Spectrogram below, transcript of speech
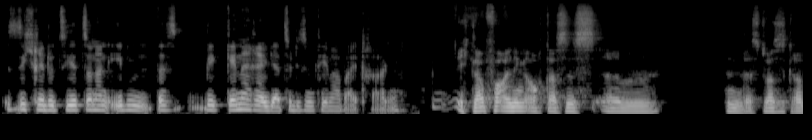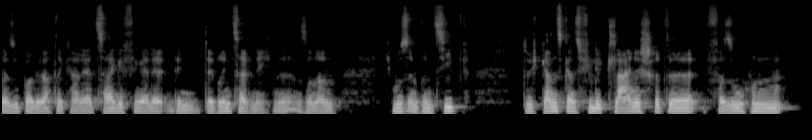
sich reduziert, sondern eben, dass wir generell ja zu diesem Thema beitragen ich glaube vor allen Dingen auch, dass es, ähm, das, du hast es gerade super gesagt, Ricardo, der Zeigefinger, der, der, der bringt's halt nicht, ne? sondern ich muss im Prinzip durch ganz, ganz viele kleine Schritte versuchen,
